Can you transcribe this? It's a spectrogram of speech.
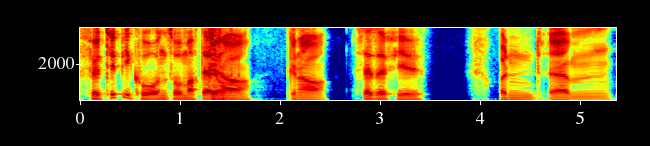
für Tipico und so macht er doch Genau, genau. sehr, sehr viel. Und ähm,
